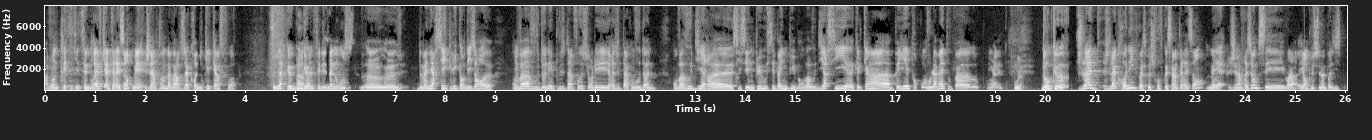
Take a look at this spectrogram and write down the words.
avant de critiquer, c'est une brève qui est intéressante, mais j'ai l'impression de l'avoir déjà chroniqué 15 fois. C'est-à-dire que Google ah. fait des annonces euh, de manière cyclique en disant on va vous donner plus d'infos sur les résultats qu'on vous donne. On va vous dire si c'est une pub ou c'est pas une pub. On va vous dire si quelqu'un a payé pour qu'on vous la mette ou pas qu'on vous la mette. Oula. Donc euh, je la je la chronique parce que je trouve que c'est intéressant, mais j'ai l'impression que c'est voilà et en plus c'est même pas disponible.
